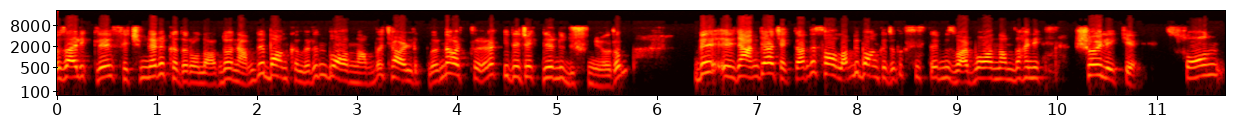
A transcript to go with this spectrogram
özellikle seçimlere kadar olan dönemde bankaların bu anlamda karlılıklarını arttırarak gideceklerini düşünüyorum. Ve e, yani gerçekten de sağlam bir bankacılık sistemimiz var. Bu anlamda hani şöyle ki son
